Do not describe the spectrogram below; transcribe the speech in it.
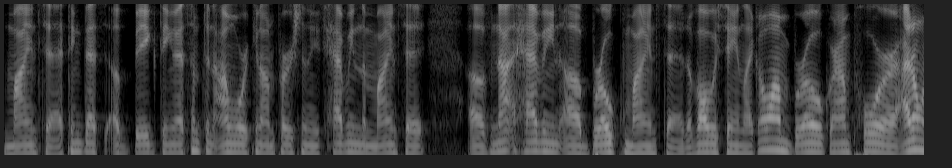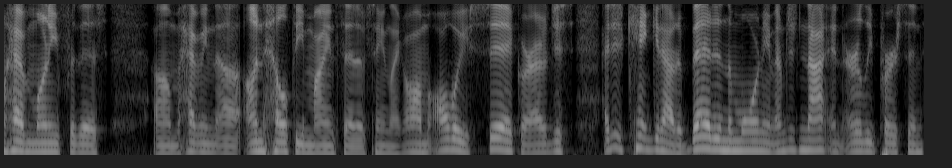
I think that's a big thing. That's something I'm working on personally is having the mindset of not having a broke mindset of always saying like, "Oh, I'm broke or I'm poor. I don't have money for this." Um, having an unhealthy mindset of saying like, "Oh, I'm always sick," or "I just I just can't get out of bed in the morning. I'm just not an early person."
